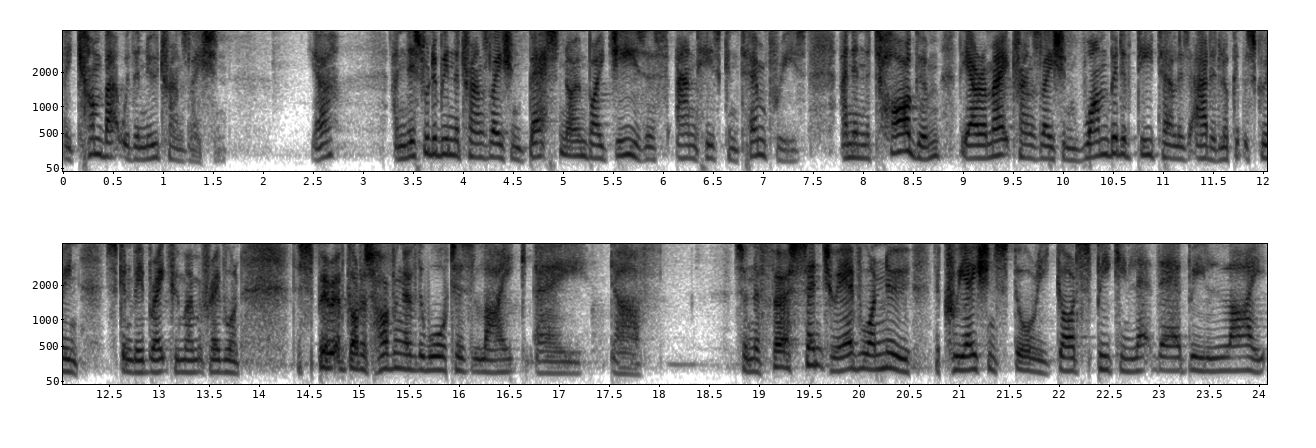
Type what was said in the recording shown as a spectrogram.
They come back with a new translation. Yeah? And this would have been the translation best known by Jesus and his contemporaries. And in the Targum, the Aramaic translation, one bit of detail is added. Look at the screen. It's going to be a breakthrough moment for everyone. The Spirit of God is hovering over the waters like a dove. So, in the first century, everyone knew the creation story God speaking, let there be light,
